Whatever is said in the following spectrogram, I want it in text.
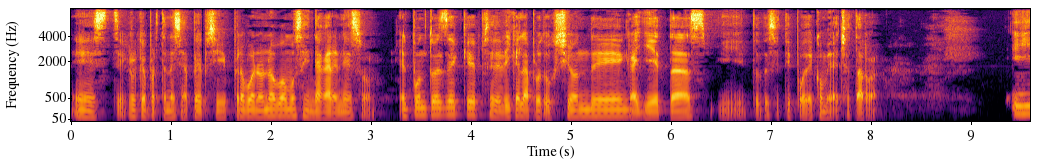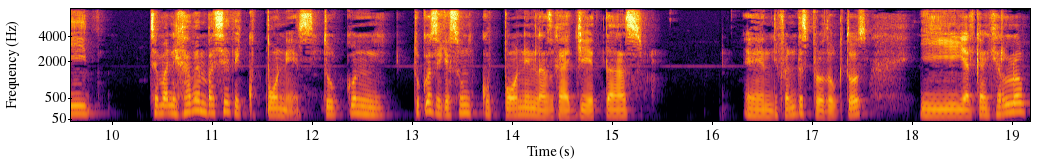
este, creo que pertenece a Pepsi, pero bueno, no vamos a indagar en eso. El punto es de que se dedica a la producción de galletas y todo ese tipo de comida chatarra. Y se manejaba en base de cupones. Tú, con, tú conseguías un cupón en las galletas, en diferentes productos, y al canjearlo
